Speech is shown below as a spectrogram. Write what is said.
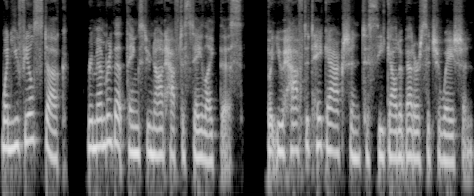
When you feel stuck, remember that things do not have to stay like this, but you have to take action to seek out a better situation.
